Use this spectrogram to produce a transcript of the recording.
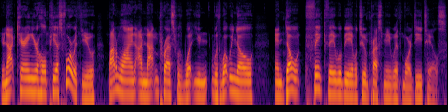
You're not carrying your whole PS4 with you. Bottom line, I'm not impressed with what you with what we know and don't think they will be able to impress me with more details.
